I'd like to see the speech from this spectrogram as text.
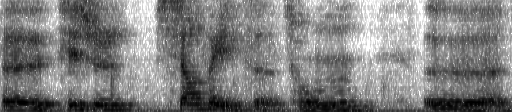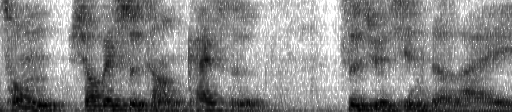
呃，其实消费者从呃从消费市场开始。自觉性的来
